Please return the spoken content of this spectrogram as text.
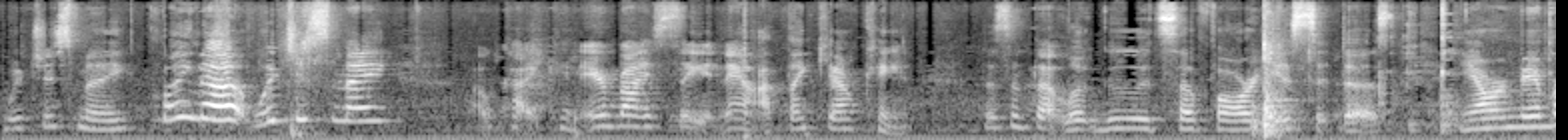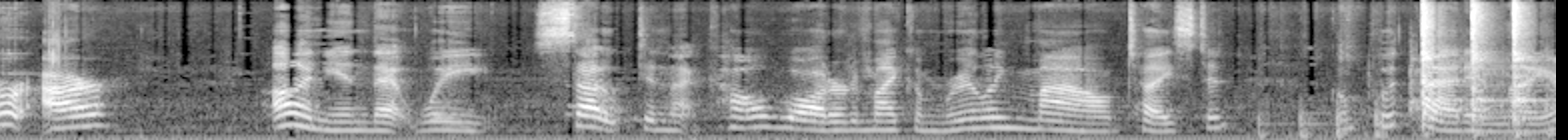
Which is me. Clean up, which is me. Okay, can everybody see it now? I think y'all can. Doesn't that look good so far? Yes, it does. Y'all remember our onion that we soaked in that cold water to make them really mild tasted. Put that in there.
